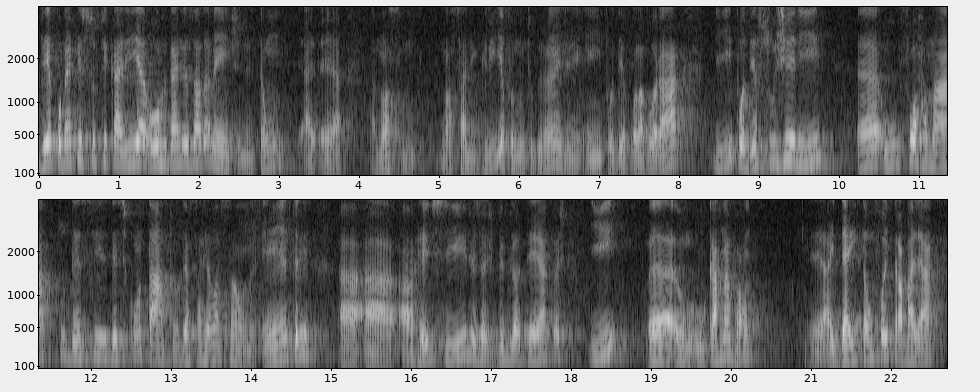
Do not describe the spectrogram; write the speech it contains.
ver como é que isso ficaria organizadamente. Né? Então, é, a nossa, nossa alegria foi muito grande em poder colaborar e poder sugerir é, o formato desse, desse contato, dessa relação né? entre a, a, a, rede Sírios, as bibliotecas e é, o, o carnaval. É, a ideia então foi trabalhar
